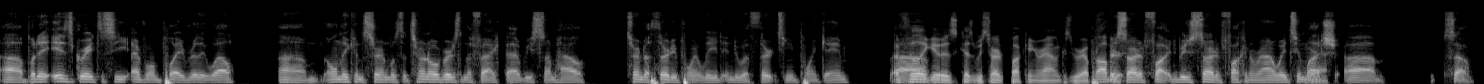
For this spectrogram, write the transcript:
Uh, but it is great to see everyone play really well. Um, only concern was the turnovers and the fact that we somehow turned a 30 point lead into a 13 point game. I feel like Um, it was because we started fucking around because we were up. probably 30. started fuck we just started fucking around way too Yeah. much. Um so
